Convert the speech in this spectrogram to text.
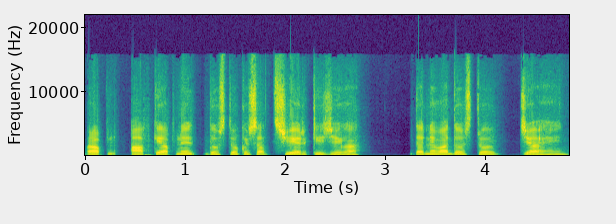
और आप, आपके अपने दोस्तों के साथ शेयर कीजिएगा। धन्यवाद दोस्तों जय हिंद।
